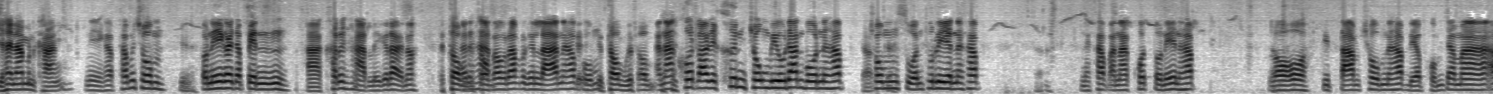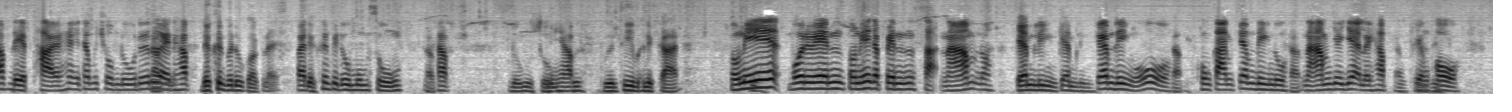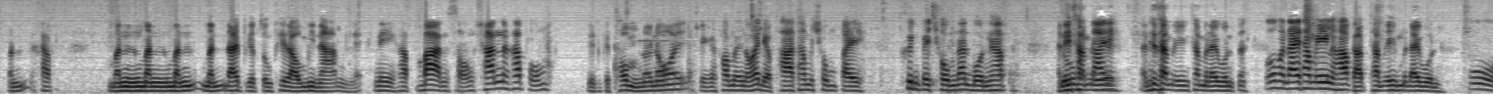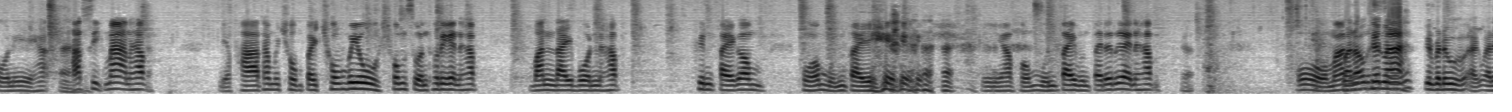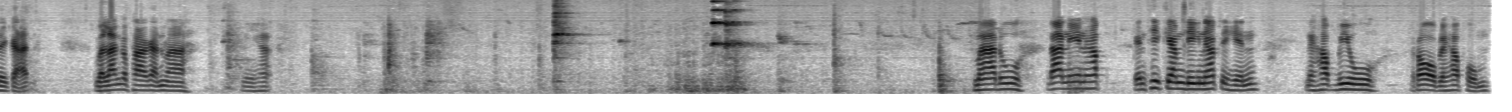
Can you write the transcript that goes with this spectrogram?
อย่าให้น้ำมันขังนี่ครับท่านผู้ชมโอเคตัวนี้ก็จะเป็นอ่าคฤหาสน์เลยก็ได้เนาะกระท่อมคกฤระหาท่อสมน์รองรับเงินล้านนะครับ ผมกระท่อมกระท่อมอนาคตเราจะขึ้นชมวิวด้านบนนะครับครับชมสวนทุเรียนนะครับครับนะครับ อนาคตตัวนี้นะครับรอติดตามชมนะครับ เดี๋ยวผมจะมาอัปเดตถ่ายให้ท่านผู้ชมดูเรื่อยๆนะครับเดี๋ยวขึ้นไปดูก่อนก็ได้ไปเดี๋ยวขึ้นไปดูมุมสูงนะครับ ดูสูงนี่ครับพื้นที่บรรยากาศ ตรงนี้บริเวณตรงนี้จะเป็นสระน้ำเนาะแก้มลิงแก้มลิงแก้มลิงโอ้ครับโครงการแก้มลิงดูครับน้ำเยอะแยะเลยครับครับเพียงพอ มันครับ มันมันมันมันได้เปรียบตรงที่เรามีน้ำนี่แหละนี่ครับ บ้านสองชั้นนะครับ ผมเป็นกระท่อมน้อยเป็นกระท่อมน้อยๆเดี๋ยวพาท่านผู้ชมไปขึ้นไปชมด้านบนนะครับ ๆ อันนี้ดูทำบันไดเองอันนี้ทำเองทำบันไดวนโอ้บันไดทำเองเหรอครับ ครับทำเองบันไดวน โอ้นี่ฮะอ่า คลาสสิกมากนะครับ เดี๋ยวพาท่านผู้ชมไปชมวิว ชมสวนทุเรียนนะครับ บันไดบนนะครับ ขึ้นไปก็หัวหมุนไป นี่ครับผมหมุนไปหมุนไปเรื่อยๆนะครับ โอ้มามาน้องดูขึ้นมาสูงขึ้นมาดูบรรยากาศวันหลังก็พากันมา นี่ฮะมาดูด้านนี้นะครับ เป็นที่แกมดิงนะครับจะเห็นนะครับวิวรอบเลยครับผม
